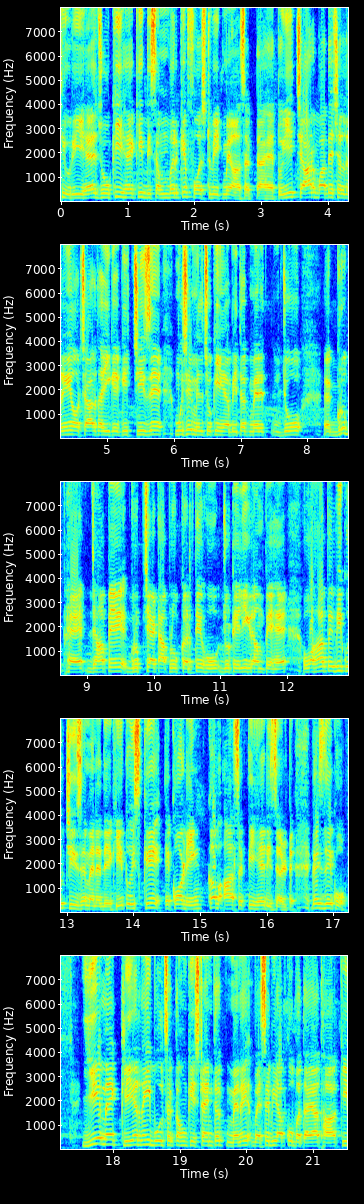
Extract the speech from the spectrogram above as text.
थ्योरी है, जो कि है कि दिसंबर के फ़र्स्ट वीक में आ सकता है। तो ये चार बातें चल रही हैं और चार तरीके की चीज़ें मुझे मिल चुकी हैं अभी तक। मेरे जो ग्रुप है, जहाँ पे ग्रुप चैट आप लोग करते हो, जो टेलीग्राम पे है, वहाँ पे भी कुछ चीज़ें मैंने देखी। तो इसके अकॉर्डिंग कब आ सकती है रिज़ल्ट गैस देखो, ये मैं क्लियर नहीं बोल सकता हूँ कि इस टाइम तक। मैंने वैसे भी आपको बताया था कि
